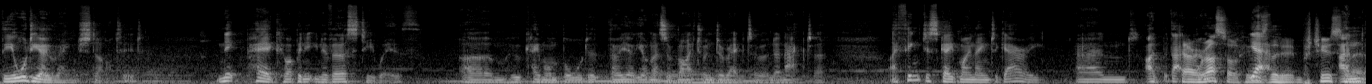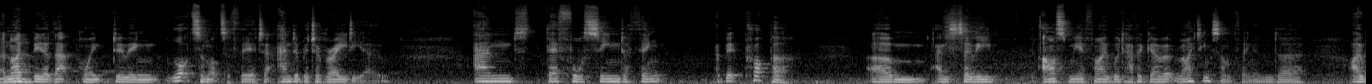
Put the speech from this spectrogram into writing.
the audio range started, Nick Pegg, who I've been at university with, um, who came on board very early on as a writer and director and an actor, I think just gave my name to Gary. And I, at that Gary point, Russell, who was the producer and, then, and I'd yeah. been at that point doing lots and lots of theatre and a bit of radio, and therefore seemed, I think, a bit proper. Um, and so he asked me if I would have a go at writing something, and uh, I,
